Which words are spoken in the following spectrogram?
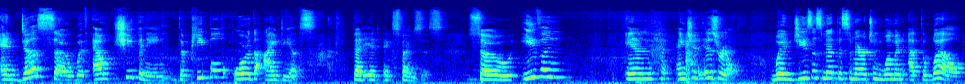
and does so without cheapening the people or the ideas that it exposes. So even in ancient Israel, when Jesus met the Samaritan woman at the well,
